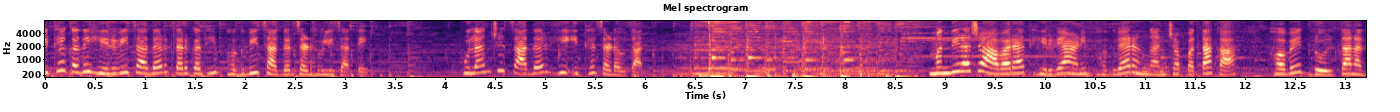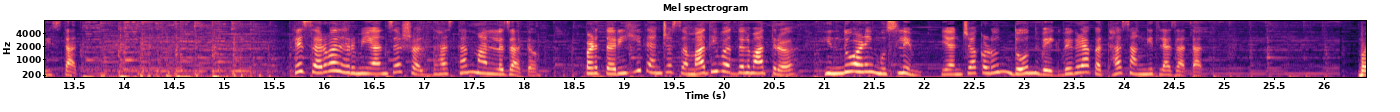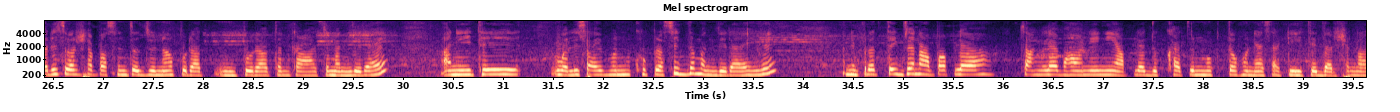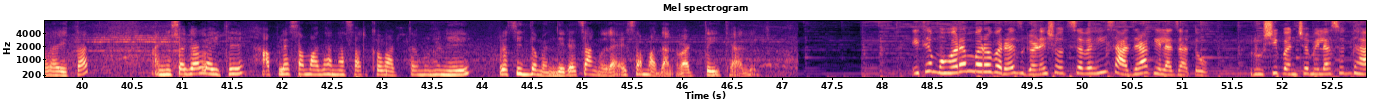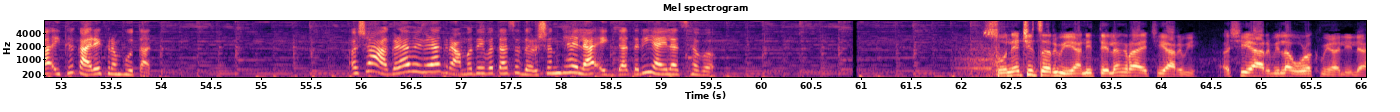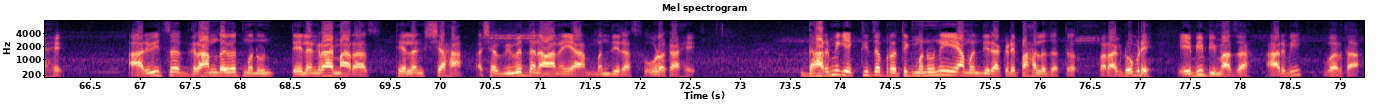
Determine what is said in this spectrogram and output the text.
इथे कधी हिरवी चादर तर कधी भगवी चादर चढवली जाते. फुलांची चादर ही इथे चढवतात. मंदिराच्या आवारात हिरव्या आणि भगव्या रंगांच्या पताका हवेत डोलताना दिसतात. हे सर्व धर्मियांचं श्रद्धास्थान मानलं जातं. पण तरीही त्यांच्या समाधीबद्दल मात्र हिंदू आणि मुस्लिम यांच्याकडून दोन वेगवेगळ्या कथा सांगितल्या जातात. बरेच वर्षापासूनचं जुनं पुरात पुरातन काळाचं मंदिर आहे आणि इथे वलीसाहेब म्हणून खूप प्रसिद्ध मंदिर आहे हे. आणि प्रत्येकजण आपापल्या चांगल्या भावनेने आपल्या दुःखातून मुक्त होण्यासाठी इथे दर्शनाला येतात. आणि सगळ्याला इथे आपल्या समाधानासारखं वाटतं म्हणून हे प्रसिद्ध मंदिर आहे चांगलं आहे समाधान वाटतं इथे आले. इथे मोहरम बरोबरच गणेशोत्सवही साजरा केला जातो. ऋषी पंचमीला सुद्धा इथे कार्यक्रम होतात. अशा आगळ्या वेगळ्या ग्रामदेवताचं दर्शन घ्यायला एकदा तरी यायलाच हवं. सोन्याची चरवी आणि तेलंगरायाची आरवी अशी या आरवीला ओळख मिळालेली आहे. आरवीचं ग्रामदैवत म्हणून तेलंगराय महाराज तेलंग शहा अशा विविध नावाने या मंदिरास ओळख आहे. धार्मिक एकतीचं प्रतीक म्हणूनही या मंदिराकडे पाहिलं जातं. पराग ढोबळे एबीपी माझा आरवी वर्धा.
